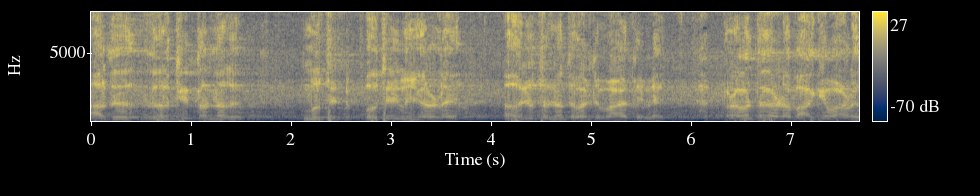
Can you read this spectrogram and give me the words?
അത് നിർത്തി തന്നത് മുസ്ലിം മുസ്ലിമീങ്ങളുടെ അഹുസുന്നത്ത് വൽജമാഅത്തിന്റെ പ്രവർത്തകരുടെ ഭാഗ്യമാണ്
